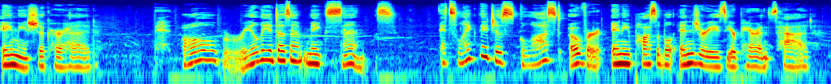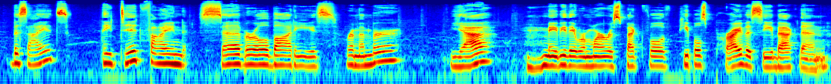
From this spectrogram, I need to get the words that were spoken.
Amy shook her head. All really it doesn't make sense. It's like they just glossed over any possible injuries your parents had. Besides, they did find several bodies, remember? Yeah, maybe they were more respectful of people's privacy back then.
